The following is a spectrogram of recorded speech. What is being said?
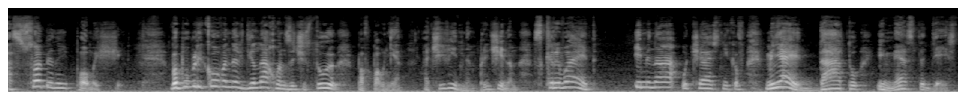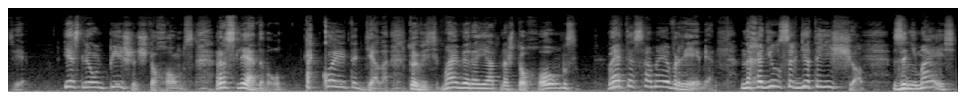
особенной помощи. В опубликованных делах он зачастую по вполне очевидным причинам скрывает имена участников, меняет дату и место действия. Если он пишет, что Холмс расследовал такое-то дело, то весьма вероятно, что Холмс в это самое время находился где-то еще, занимаясь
